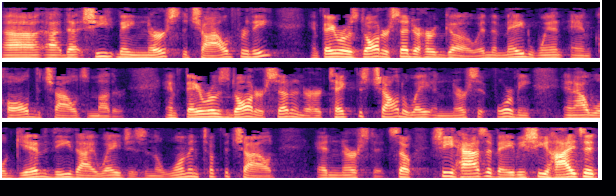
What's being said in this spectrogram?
uh, uh, that she may nurse the child for thee? And Pharaoh's daughter said to her, Go. And the maid went and called the child's mother. And Pharaoh's daughter said unto her, Take this child away and nurse it for me, and I will give thee thy wages. And the woman took the child and nursed it. So she has a baby. She hides it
